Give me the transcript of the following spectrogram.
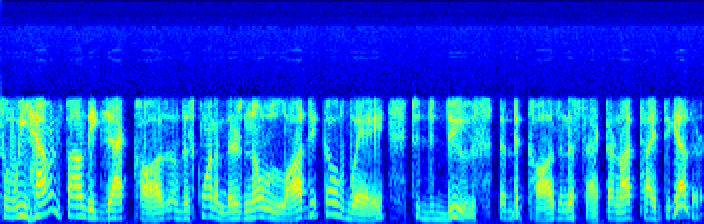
So we haven't found the exact cause of this quantum. There's no logical way to deduce that the cause and effect are not tied together.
